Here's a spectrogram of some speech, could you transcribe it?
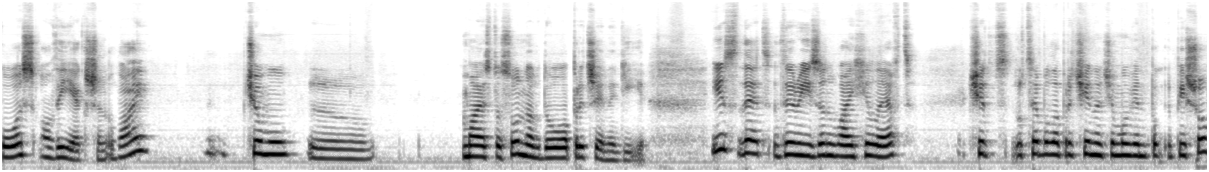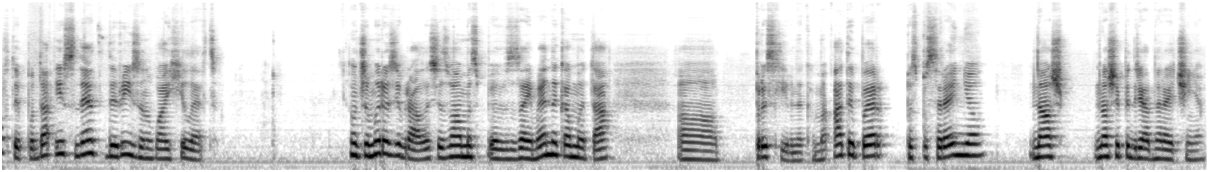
cause of the action. Why? Чому е, має стосунок до причини дії. Is that the reason why he left? Чи це була причина, чому він пішов? Типу, да? Is that the reason why he left? Отже, ми розібралися з вами з займенниками та а, прислівниками. А тепер безпосередньо наш, наше підрядне речення.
